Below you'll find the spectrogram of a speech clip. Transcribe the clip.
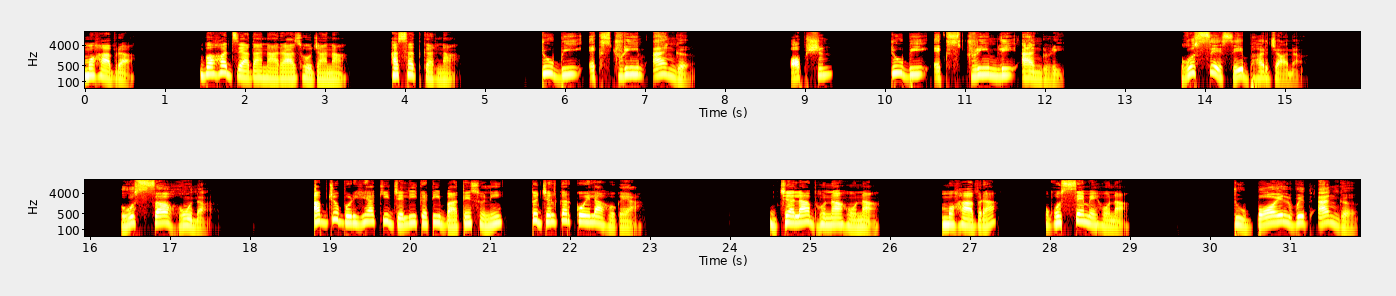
मुहावरा। बहुत ज़्यादा नाराज़ हो जाना। हसद करना। To be extreme anger. Option to be extremely angry गुस्से से भर जाना। गुस्सा होना। अब जो बुढ़िया की जली कटी बातें सुनी तो जलकर कोयला हो गया। जला भुना होना। मुहावरा गुस्से में होना। To boil with anger.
